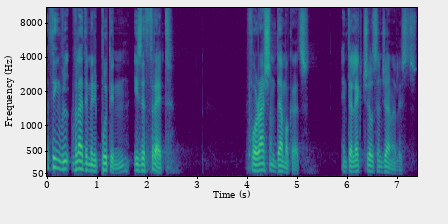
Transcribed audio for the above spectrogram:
I think Vladimir Putin is a threat for Russian Democrats, intellectuals, and journalists.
